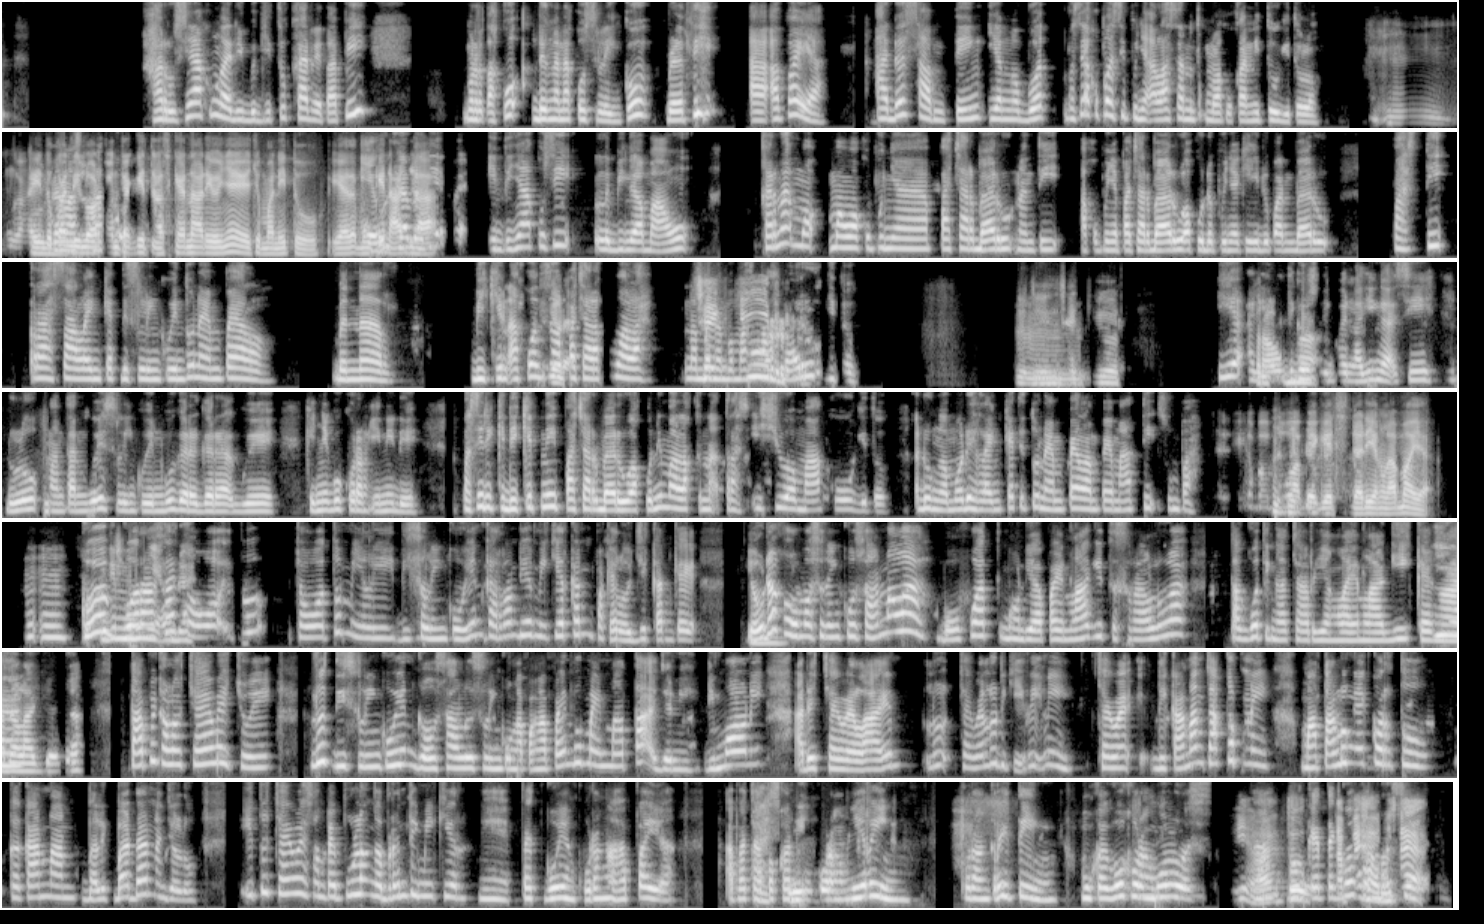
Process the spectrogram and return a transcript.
harusnya aku nggak dibegitukan ya tapi menurut aku dengan aku selingkuh berarti uh, apa ya ada something yang ngebuat pasti aku pasti punya alasan untuk melakukan itu gitu loh Enggak, Betul. itu kan di luar konteks kita. Skenario nya ya cuman itu. Ya Ya mungkin udah, ada. berarti intinya aku sih lebih nggak mau karena mau mau aku punya pacar baru nanti aku punya pacar baru aku udah punya kehidupan baru pasti rasa lengket diselingkuin tuh nempel Bener. bikin aku nanti sama Iya. pacar aku malah nambah-nambah masalah Secure. baru gitu Jadi Hmm. insecure. Iya, aduh, nanti gue selingkuhin lagi gak sih? Dulu mantan gue selingkuhin gue gara-gara gue, kayaknya gue kurang ini deh. Pasti dikit-dikit nih pacar baru aku nih malah kena trust issue sama aku gitu. Aduh gak mau deh lengket itu nempel sampai mati, sumpah. Bawa baggage dari yang lama ya. Gue gua mending ya rasa udah. cowok itu cowok tuh milih diselingkuhin karena dia mikir kan pakai logik kan kayak ya udah kalau mau selingkuh sana lah, buat mau diapain lagi terserah lu lah. Tak gue tinggal cari yang lain lagi kayak nggak Iya. ada lagi aja. Tapi kalau cewek cuy, lu diselingkuhin gak usah lu selingkuh ngapa-ngapain, lu main mata aja nih di mall nih ada cewek lain, lu cewek lu di kiri nih, cewek di kanan cakep nih, mata lu ngekor tuh ke kanan, balik badan aja lu. Itu cewek sampai pulang nggak berhenti mikir, ngepet gue yang kurang apa ya? Apa catokan gue kurang miring, kurang keriting, muka gue kurang mulus. Iya, Hah? itu tapi harusnya bersih.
